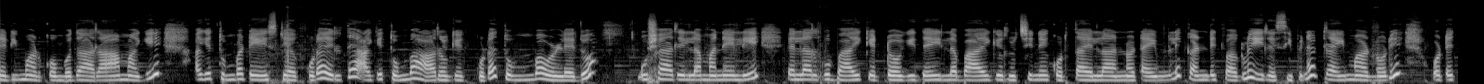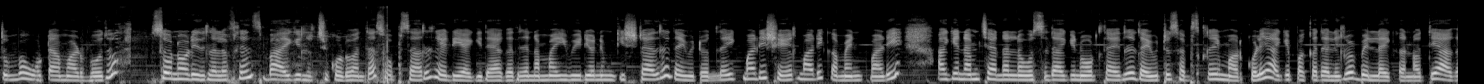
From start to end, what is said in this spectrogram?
ರೆಡಿ ಮಾಡ್ಕೊಬೋದು, ಆರಾಮಾಗಿ. ಹಾಗೆ ತುಂಬ ಟೇಸ್ಟಿಯಾಗಿ ಕೂಡ ಇರುತ್ತೆ. ಹಾಗೆ ತುಂಬ ಆರೋಗ್ಯಕ್ಕೆ ಕೂಡ ತುಂಬ ಒಳ್ಳೆಯದು ಹುಷಾರಿಲ್ಲ ಮನೆಯಲ್ಲಿ ಎಲ್ಲರಿಗೂ ಬಾಯಿ ಕೆಟ್ಟೋಗಿದೆ, ಇಲ್ಲ ಬಾಯಿಗೆ ರುಚಿನೇ ಕೊಡ್ತಾ ಇಲ್ಲ ಅನ್ನೋ ಟೈಮ್ನಲ್ಲಿ ಖಂಡಿತವಾಗ್ಲೂ ಈ ರೆಸಿಪಿನ ಟ್ರೈ ಮಾಡಿ ನೋಡಿ. ಹೊಟ್ಟೆ ತುಂಬ ಊಟ ಮಾಡ್ಬೋದು. ಸೊ ನೋಡಿದ್ರಲ್ಲ ಫ್ರೆಂಡ್ಸ್ ಬಾಯಿಗೆ ರುಚಿ ಕೊಡುವಂಥ ಸೊಪ್ಪು ಸಾರು ರೆಡಿಯಾಗಿದೆ ಹಾಗಾದರೆ ನಮ್ಮ ಈ ವಿಡಿಯೋ ನಿಮ್ಗೆ ಇಷ್ಟ ಆದರೆ ದಯವಿಟ್ಟು ಒಂದು ಲೈಕ್ ಮಾಡಿ ಶೇರ್ ಮಾಡಿ ಕಮೆಂಟ್ ಮಾಡಿ. ಹಾಗೆ ನಮ್ಮ ಚಾನಲ್ನ ಹೊಸದಾಗಿ ನೋಡ್ತಾ ಇದ್ದರೆ ದಯವಿಟ್ಟು ಸಬ್ಸ್ಕ್ರೈಬ್ ಮಾಡ್ಕೊಳ್ಳಿ. ಹಾಗೆ ಪಕ್ಕದಲ್ಲಿರೋ ಬೆಲ್ ಐಕನ್ ಒತ್ತಿ, ಆಗ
